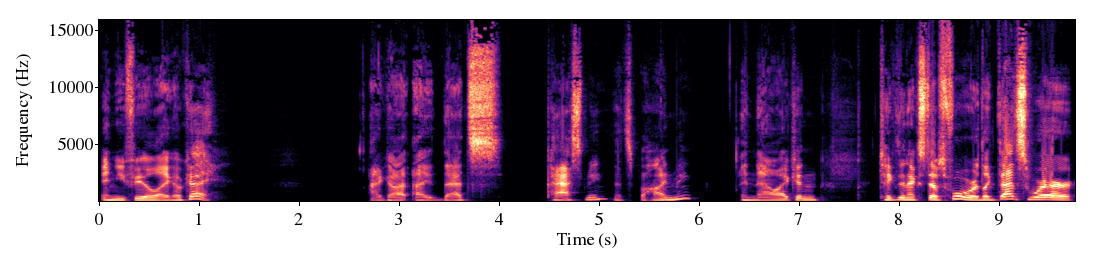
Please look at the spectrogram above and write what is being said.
and you feel like, okay, I got I that's past me, that's behind me, and now I can take the next steps forward. Like that's where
